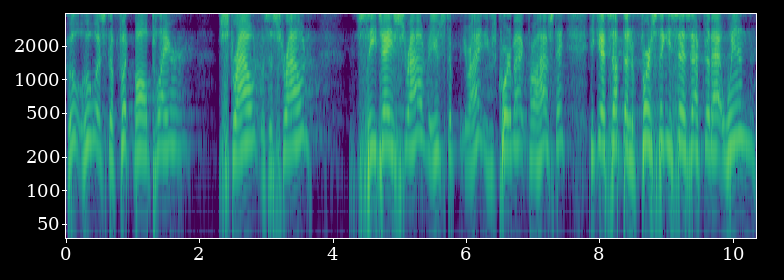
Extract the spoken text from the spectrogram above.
Who, who was the football player? Stroud? Was it Stroud? CJ Stroud, he used to, right? He was quarterback for Ohio State. He gets up, and the first thing he says after that win,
